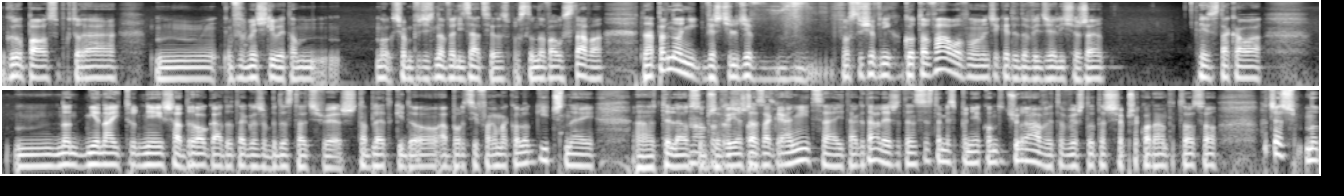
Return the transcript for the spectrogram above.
grupa osób, które mm, wymyśliły tą no, chciałbym powiedzieć nowelizację, to jest po prostu nowa ustawa, to na pewno oni, wiesz, ci ludzie w, w, po prostu się w nich gotowało w momencie, kiedy dowiedzieli się, że jest taka no, nie najtrudniejsza droga do tego, żeby dostać, wiesz, tabletki do aborcji farmakologicznej, e, tyle no, osób, no, że wyjeżdża fakt. za granicę i tak dalej, że ten system jest poniekąd dziurawy, to wiesz, to też się przekłada na to, to co, chociaż no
